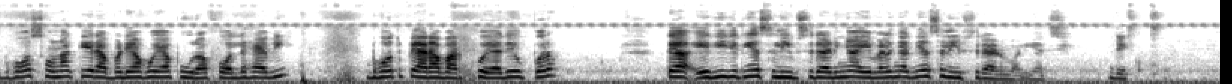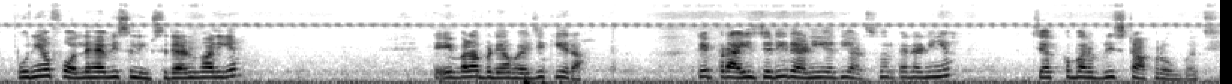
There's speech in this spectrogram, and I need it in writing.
ਬਹੁਤ ਸੋਹਣਾ ਘੇਰਾ ਬਣਿਆ ਹੋਇਆ, ਪੂਰਾ ਫੁੱਲ ਹੈਵੀ ਬਹੁਤ ਪਿਆਰਾ ਵਰਕ ਹੋਇਆ ਇਹਦੇ ਉੱਪਰ। ਤੇ ਇਹਦੀ ਜਿਹੜੀਆਂ ਸਲੀਵਸ ਰਹਿਣੀਆਂ, ਇਹ ਵਾਲੀਆਂ ਦੀਆਂ ਸਲੀਵਸ ਰਹਿਣ ਵਾਲੀਆਂ ਜੀ। ਦੇਖੋ, ਪੂਰੀਆਂ ਫੁੱਲ ਹੈਵੀ ਸਲੀਵਸ ਰਹਿਣ ਵਾਲੀਆਂ। ਤੇ ਇਹ ਵਾਲਾ ਬਣਿਆ ਹੋਇਆ ਜੀ ਘੇਰਾ। ਤੇ ਪ੍ਰਾਈਸ ਜਿਹੜੀ ਰਹਿਣੀ ਹੈ ਇਹਦੀ 800 ਰੁਪਏ ਰਹਿਣੀ ਹੈ ਚੈੱਕ ਬਰਬਰੀ ਸਟਾਫ ਰਹੂਗਾ ਜੀ।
